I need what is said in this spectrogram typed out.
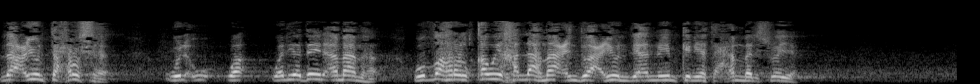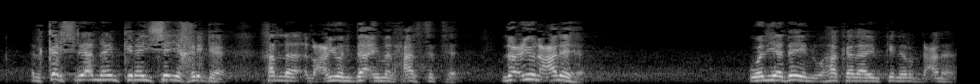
لا عيون تحرسها واليدين أمامها. والظهر القوي خلاه ما عنده عيون لأنه يمكن يتحمل شوية. الكرش لأنه يمكن أي شيء يخرقها خلى العيون دائما حارستها. العيون عليها. واليدين وهكذا يمكن يرد عنها.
